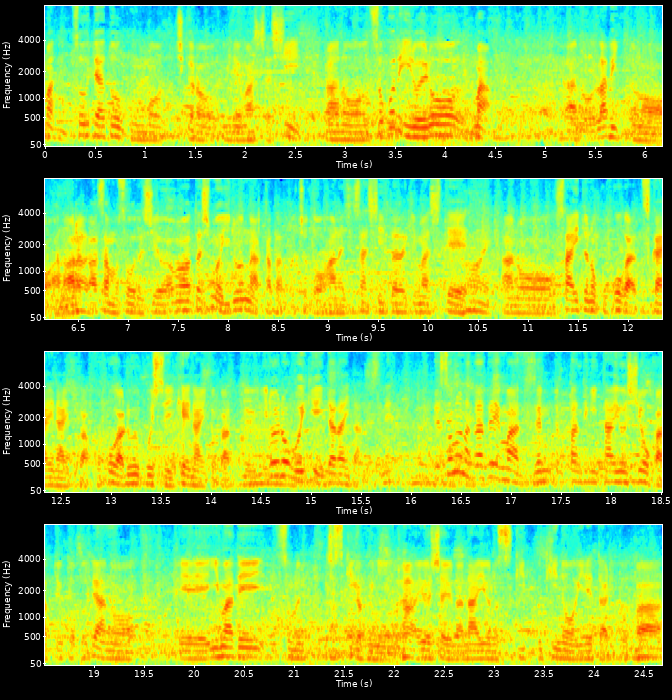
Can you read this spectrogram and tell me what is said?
まあ、そういったトークンも力を入れましたしあのそこでいろいろまああのラビットのあの荒川さんもそうですし、まあ私もいろんな方とちょっとお話しさせていただきまして、はい。あのサイトのここが使えないとか、ここがループしていけないとかっていういろいろご意見いただいたんですね。でその中で、まあ、全般的に対応しようかということで、あのえー今でその実企画に対応したような内容のスキップ機能を入れたりとか、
